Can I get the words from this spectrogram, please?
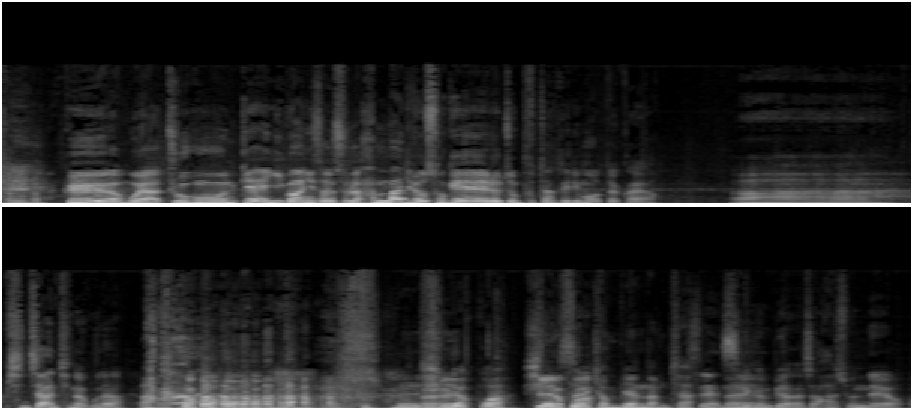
그 뭐야 두 분께 이관희 선수를 한마디로 소개를 좀 부탁드리면 어떨까요? 아, 진짜 안 친하구나. 네, 실력과 실력과. 센스를 겸비한 남자. 센스를 네. 겸비하는 아 좋네요.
